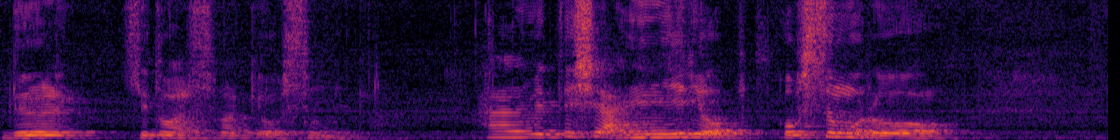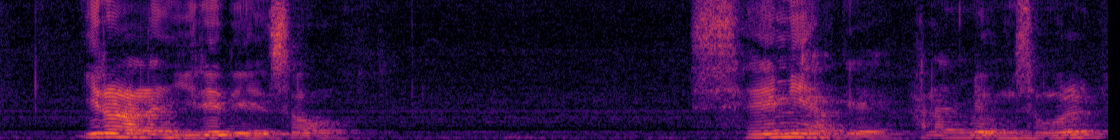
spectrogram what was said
늘 기도할 수밖에 없습니다. 하나님의 뜻이 아닌 일이 없, 없으므로 일어나는 일에 대해서 세미하게 하나님의 음성을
